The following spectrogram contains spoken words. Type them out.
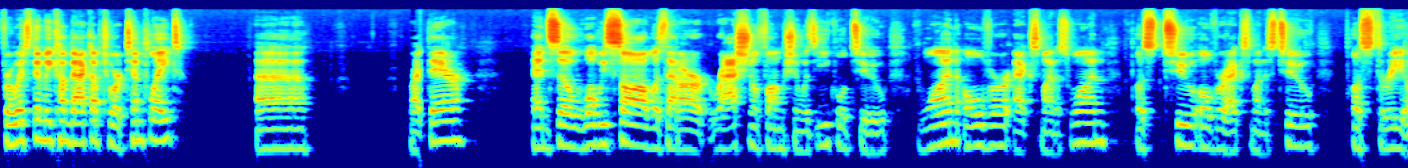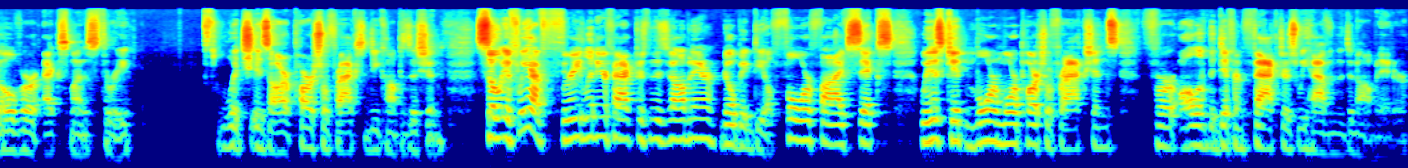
For which then we come back up to our template uh, right there. And so what we saw was that our rational function was equal to 1 over x minus 1 plus 2 over x minus 2 plus 3 over x minus 3 which is our partial fraction decomposition. So if we have three linear factors in the denominator, no big deal. Four, five, six, we just get more and more partial fractions for all of the different factors we have in the denominator.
